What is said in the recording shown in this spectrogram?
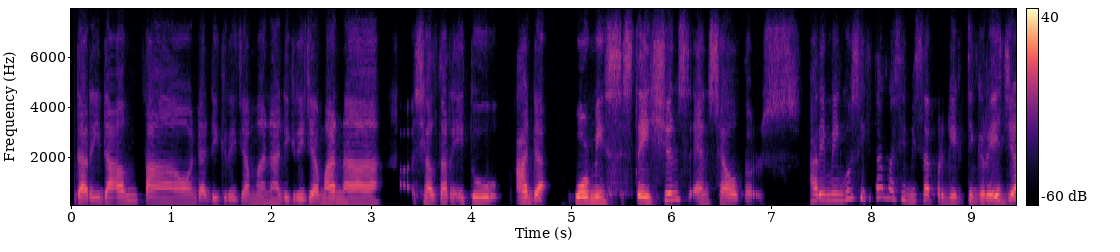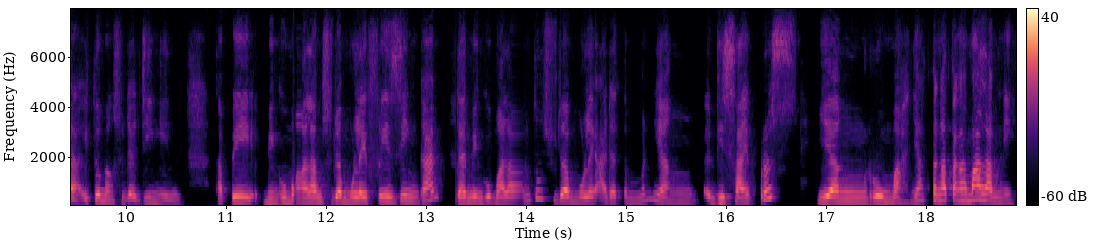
dari downtown, dari gereja mana, di gereja mana, shelter itu ada warming stations and shelters. Hari Minggu sih kita masih bisa pergi ke gereja, itu memang sudah dingin. Tapi Minggu malam sudah mulai freezing kan, dan Minggu malam tuh sudah mulai ada temen yang di Cyprus yang rumahnya tengah-tengah malam nih,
